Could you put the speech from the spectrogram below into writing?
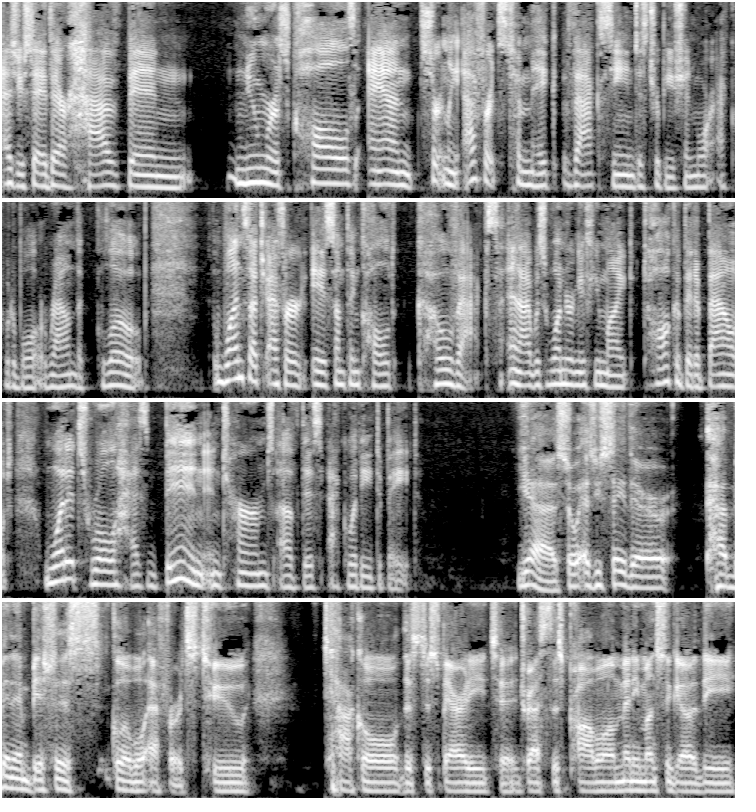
as you say, there have been numerous calls and certainly efforts to make vaccine distribution more equitable around the globe. One such effort is something called COVAX. And I was wondering if you might talk a bit about what its role has been in terms of this equity debate. Yeah. So, as you say, there have been ambitious global efforts to tackle this disparity, to address this problem. Many months ago, the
